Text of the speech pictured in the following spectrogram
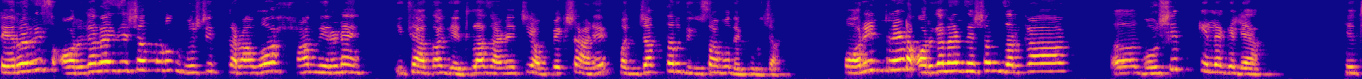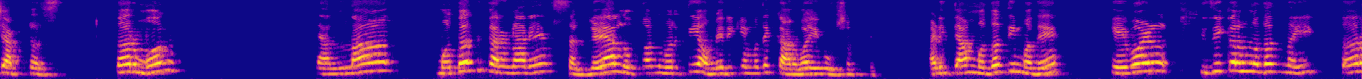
टेररिस्ट ऑर्गनायझेशन म्हणून घोषित करावं हा निर्णय इथे आता घेतला जाण्याची अपेक्षा आहे पंच्याहत्तर दिवसामध्ये पुढच्या. फॉरेन ट्रेड ऑर्गनायझेशन जर का घोषित केल्या गेल्या हे चॅप्टर्स तर मग त्यांना मदत करणाऱ्या सगळ्या लोकांवरती अमेरिकेमध्ये कारवाई होऊ शकते. आणि त्या मदतीमध्ये केवळ फिजिकल मदत नाही तर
